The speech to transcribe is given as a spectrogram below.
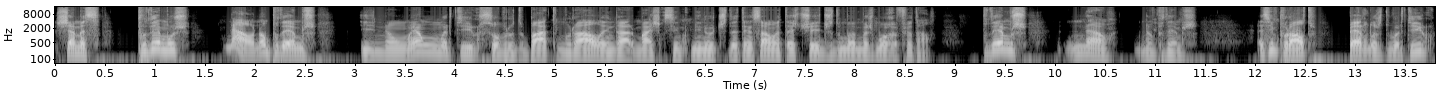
Chama-se Podemos? Não, não podemos. E não é um artigo sobre o debate moral em dar mais que 5 minutos de atenção a textos cheios de uma masmorra feudal. Podemos? Não, não podemos. Assim por alto, pérolas do artigo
